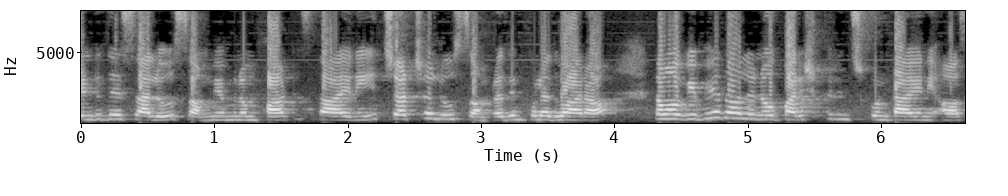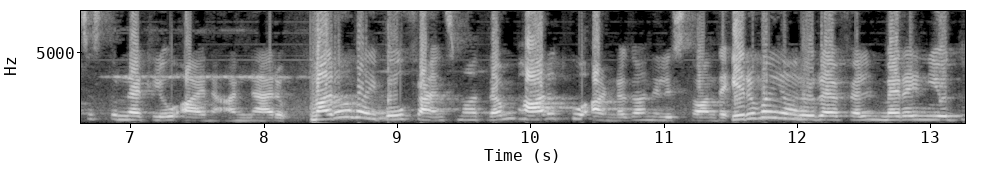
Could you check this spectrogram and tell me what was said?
రెండు దేశాలు సంయమనం పాటిస్తాయని చర్చలు సంప్రదింపుల ద్వారా తమ విభేదాలను పరిష్కరించుకుంటాయని ఆశిస్తున్నట్లు ఆయన అన్నారు. మరోవైపు ఫ్రాన్స్ మాత్రం భారత్కు అండగా నిలుస్తోంది. ఇరవై ఆరు రఫెల్ మెరైన్ యుద్ధ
